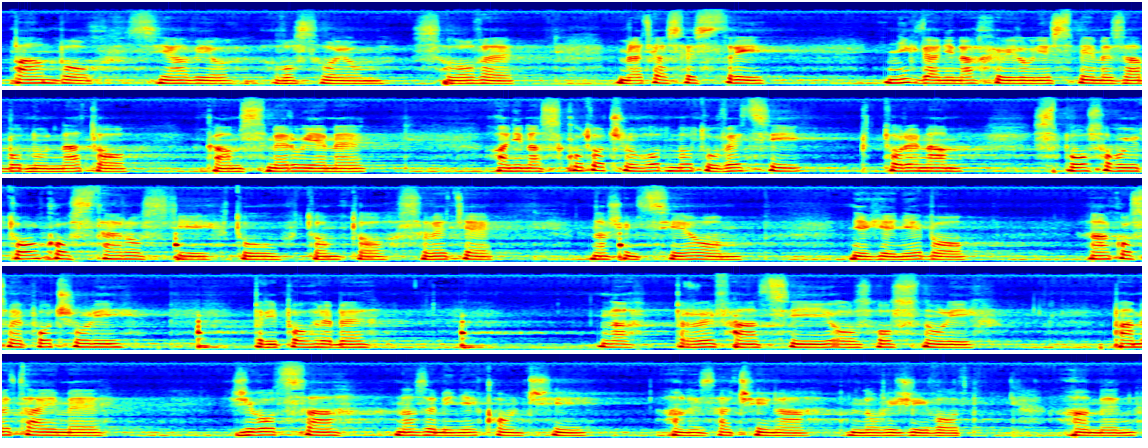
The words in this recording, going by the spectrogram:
Pán Boh zjavil vo svojom slove. Bratia a sestry, nikdy ani na chvíľu nesmieme zabudnúť na to, kam smerujeme, ani na skutočnú hodnotu veci, ktoré nám spôsobujú toľko starostí tu v tomto svete. Našim cieľom nech je nebo. A ako sme počuli pri pohrebe na prefácii o zosnulých, pamätajme, život sa na zemi nekončí, ale začína nový život. Amen.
